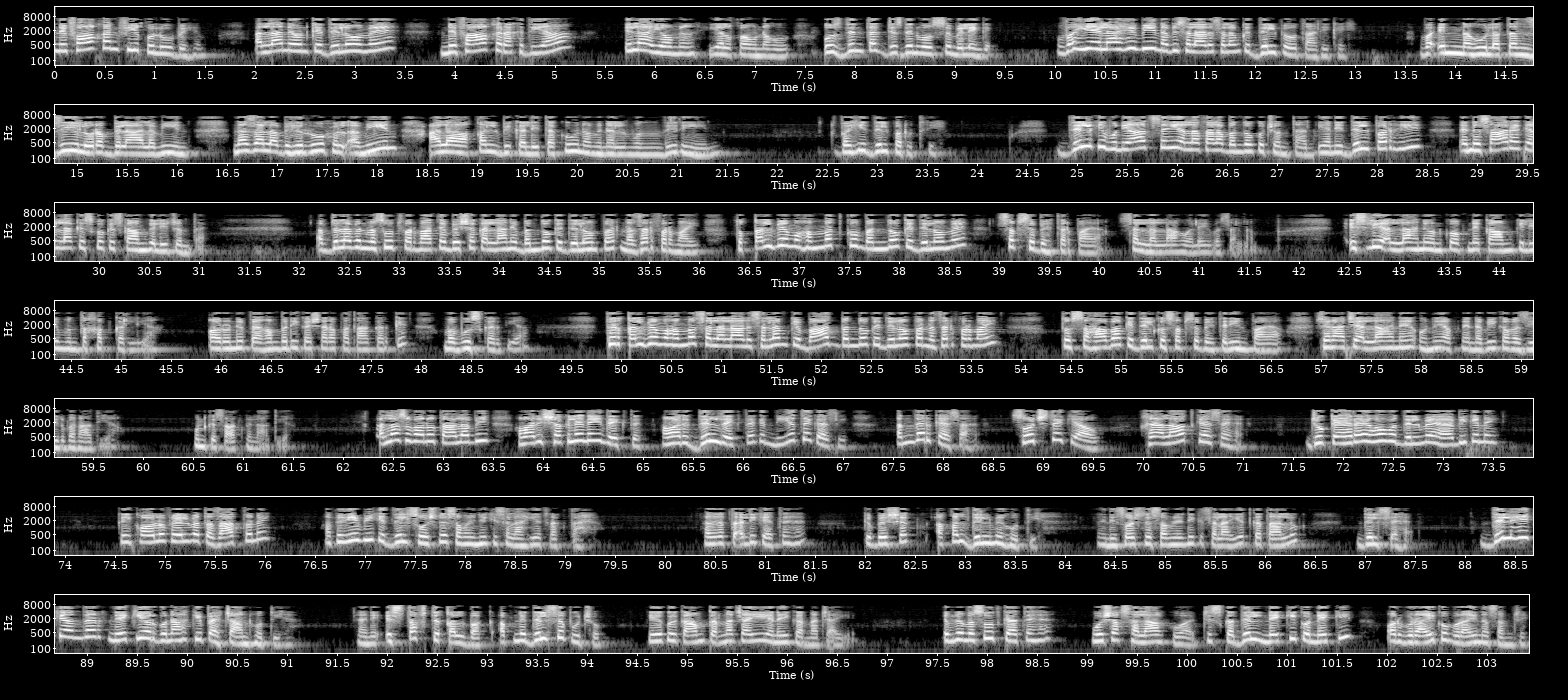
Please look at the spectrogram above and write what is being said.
نفاق فی قلوب اللہ نے ان کے دلوں میں نفاق رکھ دیا الا یوم یلقون اس دن تک جس دن وہ اس سے ملیں گے۔ وہی الہی بھی نبی صلی اللہ علیہ وسلم کے دل پہ اتاری گئی۔ وہ ان نہ تنزیل رب العالمین نزل اب روح المین اللہ قلب کلی تکون من المنظرین وہی دل پر اتری۔ دل کی بنیاد سے ہی اللہ تعالیٰ بندوں کو چنتا ہے۔ یعنی دل پر ہی انحصار ہے کہ اللہ کس کو کس کام کے لیے چنتا ہے۔ عبداللہ بن مسعد فرماتے بے شک اللہ نے بندوں کے دلوں پر نظر فرمائی۔ تو قلب محمد کو بندوں کے دلوں میں سب سے بہتر پایا، صلی اللہ علیہ وسلم۔ اس لیے اللہ نے ان کو اپنے کام کے لیے منتخب کر لیا اور انہیں پیغمبری کا شرف عطا کر کے مبوس کر دیا۔ پھر قلب محمد صلی اللہ علیہ وسلم کے بعد بندوں کے دلوں پر نظر فرمائی۔ تو صحابہ کے دل کو سب سے بہترین پایا، چنانچہ اللہ نے انہیں اپنے نبی کا وزیر بنا دیا، ان کے ساتھ ملا دیا۔ اللہ سبحان و تعالیٰ بھی ہماری شکلیں نہیں دیکھتے، ہمارے دل دیکھتے کہ نیتیں کیسی، اندر کیسا ہے، سوچتے کیا ہو، خیالات کیسے ہیں، جو کہہ رہے ہو وہ دل میں ہے بھی کہ نہیں۔ کہیں قول و فیل میں تضاد تو نہیں، اور پھر یہ بھی کہ دل سوچنے، سمجھنے کی صلاحیت رکھتا ہے۔ حضرت علی کہتے ہیں کہ بے شک عقل دل میں ہوتی ہے۔ یعنی سوچنے سمجھنے کی صلاحیت کا تعلق دل سے ہے۔ دل ہی کے اندر نیکی اور گناہ کی پہچان ہوتی ہے۔ یعنی استفت قلبک، اپنے دل سے پوچھو کہ یہ کوئی کام کرنا چاہیے یا نہیں کرنا چاہیے؟ ابن مسعود کہتے ہیں، وہ شخص ہلاک ہوا، جس کا دل نیکی کو نیکی اور برائی کو برائی نہ سمجھے۔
